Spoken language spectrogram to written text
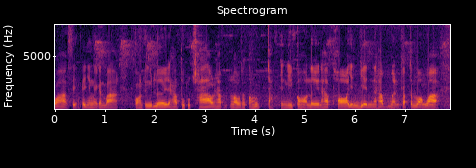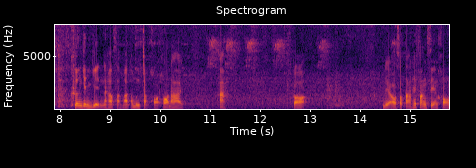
ว่าเสียงเป็นยังไงกันบ้าง ก่อนอื่นเลยนะครับ ทุกๆเช้านะครับ เราจะต้องจับอย่างนี้ก่อนเลยนะครับ ท่อเย็นๆนะครับ เหมือนกับจำลองว่าเครื่องเย็นๆนะครับ สามารถเอามือจับคอท่อได้อะก็ เดี๋ยวสตาร์ทให้ฟังเสียงของ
